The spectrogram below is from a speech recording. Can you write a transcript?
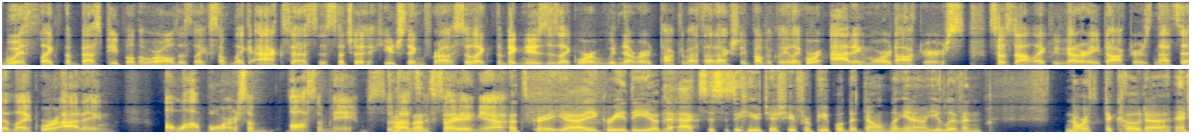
with like the best people in the world is like something like access is such a huge thing for us. So like the big news is like we're we've never talked about that actually publicly. Like we're adding more doctors. So it's not like we've got our eight doctors and that's it. Like we're adding a lot more, some awesome names. So Oh, that's, that's exciting. great. Yeah. That's great. Yeah, I agree. The uh, the access is a huge issue for people that don't. You know, you live in North Dakota, and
